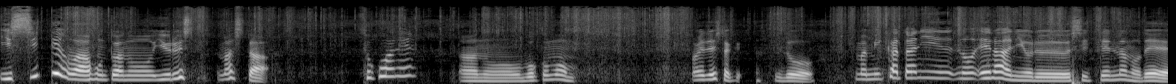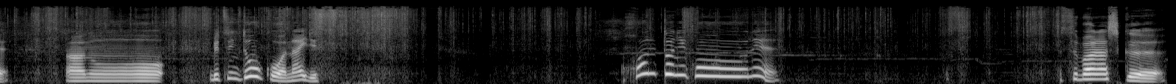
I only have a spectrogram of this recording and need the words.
1失点は本当あの許しました。そこはね、あの僕も、あれでしたけど、まあ、味方にのエラーによる失点なので、あの別にどうこうはないです。本当にこうね、素晴らしく、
